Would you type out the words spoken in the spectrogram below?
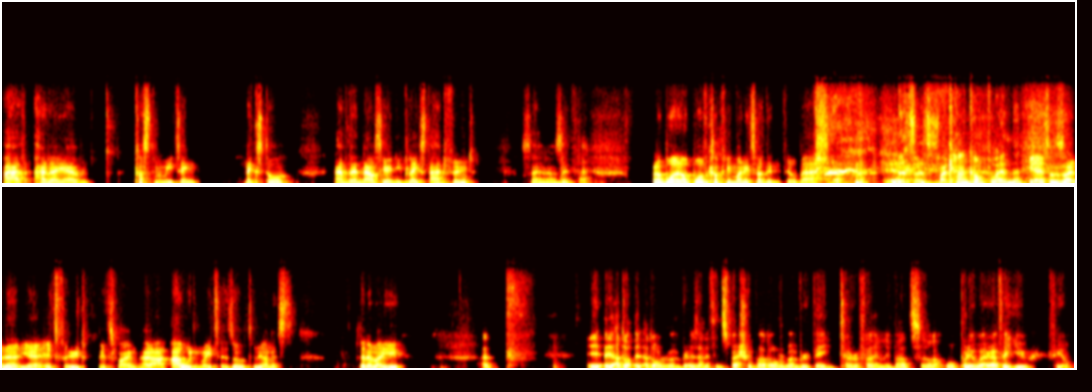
I had had a um, customer meeting next door, and then that was the only place that had food. So that was it. I bought I bought with company money, so I didn't feel bad. So it's like- can't complain then. Yeah, so it's like that. Yeah, it's food. It's fine. I, I, wouldn't rate it as all, to be honest. Don't know about you. I, I don't. I don't remember it as anything special, but I don't remember it being terrifyingly bad. So we'll put it wherever you feel.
